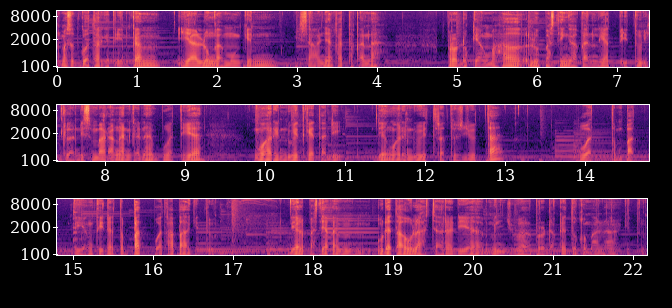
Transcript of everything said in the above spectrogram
Maksud gue target income ya lu nggak mungkin misalnya katakanlah produk yang mahal lu pasti nggak akan lihat itu iklan di sembarangan. Karena buat dia nguarin duit kayak tadi dia nguarin duit 100 juta buat tempat yang tidak tepat buat apa gitu. Dia pasti akan udah tau lah cara dia menjual produknya itu ke mana gitu.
